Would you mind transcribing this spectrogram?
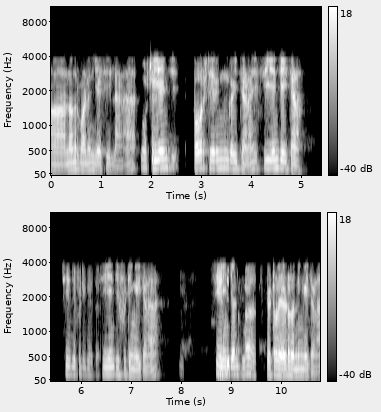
ಹನ್ನೊಂದರ ಮಾಡಲಿಂಗ್ ಎ ಸಿ ಇಲ್ಲ ಅಣ್ಣ. Power C N G power steering ಐತೆ ಅಣ್ಣ. ಸಿ ಎನ್ ಜಿ ಐತೆ ಅಣ್ಣ. ಸಿ ಎನ್ ಜಿ ಫಿಟ್ಟಿಂಗ್ ಐತೆ. ಸಿ ಎನ್ ಜಿ ಫಿಟ್ಟಿಂಗ್ ಐತೆ ಅಣ್ಣ. ಸಿ ಎನ್ ಜಿ ಪೆಟ್ರೋಲ್ ಎರಡು ರನ್ನಿಂಗ್ ಐತೆ ಅಣ್ಣ.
